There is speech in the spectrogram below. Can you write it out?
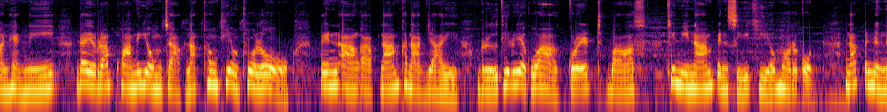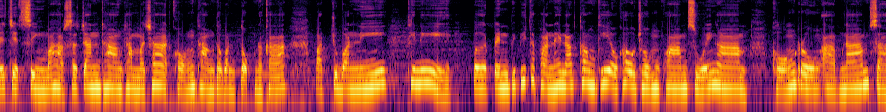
าณแห่งนี้ ได้รับความนิยมจากนักท่องเที่ยวทั่วโลก เป็นอ่างอาบน้ำขนาดใหญ่ หรือที่เรียกว่า Great Bath ที่มีน้ำเป็นสีเขียวมรกตนับเป็นหนึ่งในเจ็ดสิ่งมหัศจรรย์ทางธรรมชาติของทางตะวันตกนะคะ ปัจจุบันนี้ที่นี่เปิดเป็นพิพิธภัณฑ์ให้นักท่องเที่ยวเข้าชมความสวยงามของโรงอาบน้ำสา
